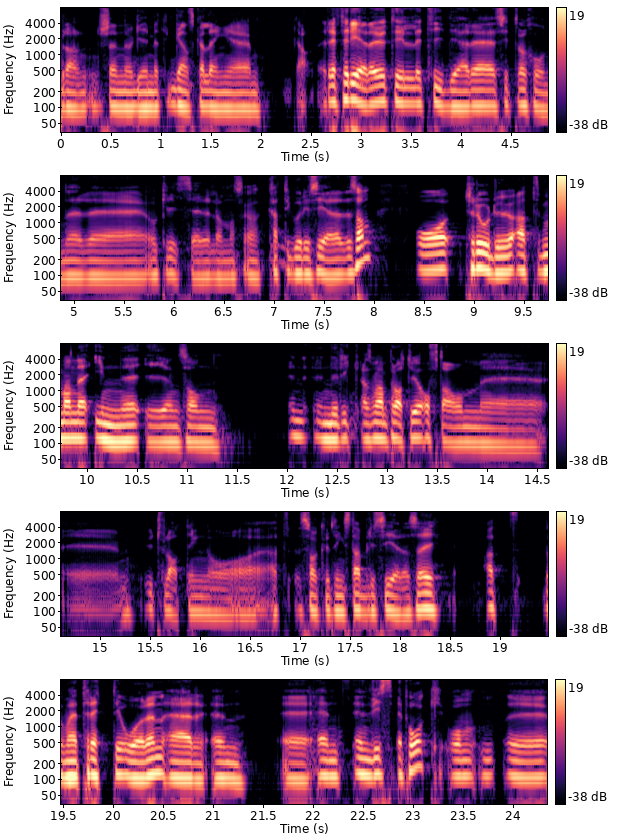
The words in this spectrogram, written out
bransjen og gamet ganske lenge, ja, refererer jo til tidligere situasjoner eh, og kriser, eller om man skal kategorisere det som. Og tror du at man er inne i en sånn en, en, altså Man prater jo ofte om eh, eh, utflating og at saker og ting stabiliserer seg. At de her 30 årene er en, en, en viss epok, og eh,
